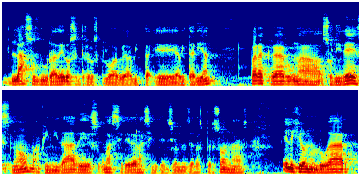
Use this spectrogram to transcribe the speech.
lazos duraderos entre los que lo eh, habitarían para crear una solidez, ¿no? afinidades, una seriedad en las intenciones de las personas. Eligieron un lugar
